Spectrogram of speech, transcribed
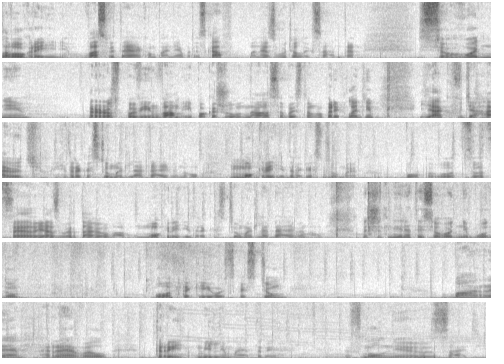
Слава Україні! Вас вітає компанія Батискаф. Мене звуть Олександр. Сьогодні розповім вам і покажу на особистому прикладі, як вдягають гідрокостюми для дайвінгу. Мокрі гідрокостюми. По- От, от це я звертаю увагу. Мокрі гідрокостюми для дайвінгу. Значить, міряти сьогодні буду от такий ось костюм. Баре Ревел 3 мм. З молнією ззаді.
